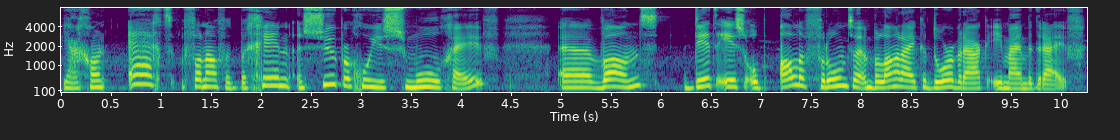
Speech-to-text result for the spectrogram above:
ja, gewoon echt vanaf het begin een super goede smoel geef? Uh, want dit is op alle fronten een belangrijke doorbraak in mijn bedrijf.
